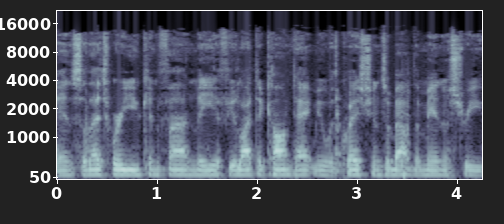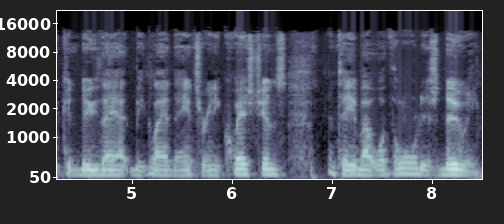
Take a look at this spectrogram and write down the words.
and so that's where you can find me. If you'd like to contact me with questions about the ministry, you can do that. Be glad to answer any questions and tell you about what the Lord is doing.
